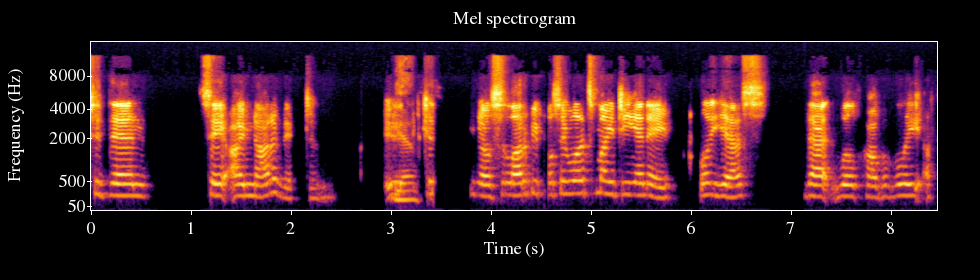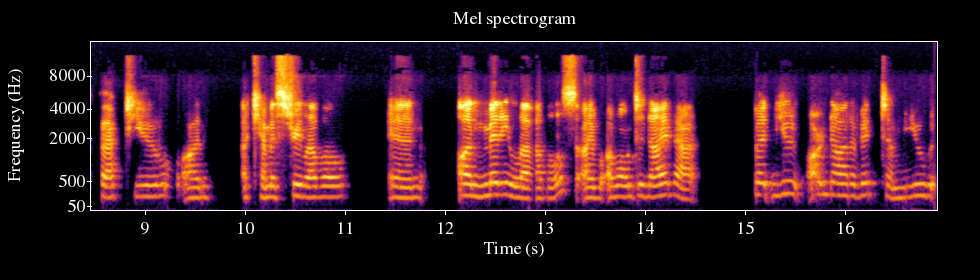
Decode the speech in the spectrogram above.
to then say, I'm not a victim. Yeah. Because, you know, so a lot of people say, well, it's my DNA. Well, yes, that will probably affect you on a chemistry level and on many levels. I, I won't deny that. But you are not a victim. You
